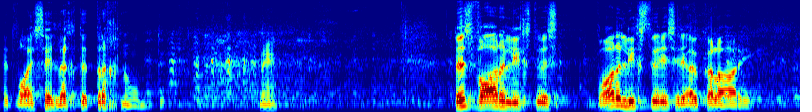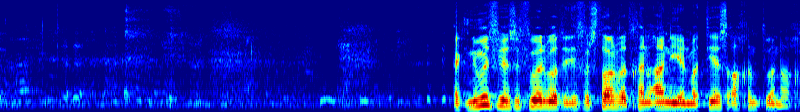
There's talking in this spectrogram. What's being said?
dit waai sy ligte terug na hom toe. Nê? Nee. Dis ware liegstories, ware liegstories uit die ou Kalahari. Ek noem dit vir jou as 'n voorbeeld dat jy verstaan wat gaan aan hier in Matteus 28.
